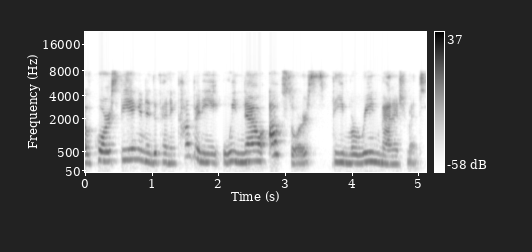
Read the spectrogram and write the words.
Of course, being an independent company, we now outsource the marine management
